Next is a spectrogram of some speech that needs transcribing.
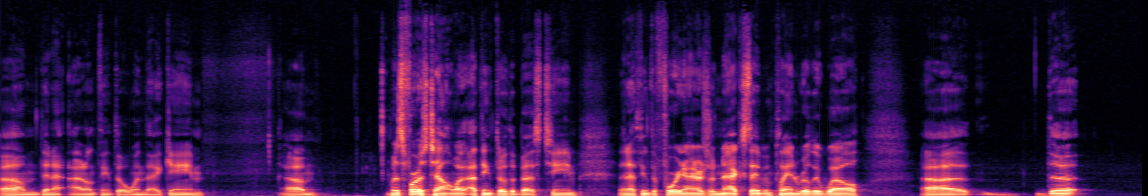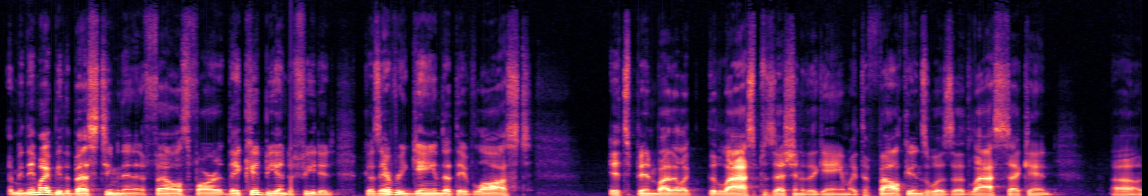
um, then I, I, don't think they'll win that game. Um, but as far as talent wise, I think they're the best team. Then I think the 49ers are next. They've been playing really well. Uh, the I mean, they might be the best team in the NFL as far they could be undefeated because every game that they've lost, it's been by the like the last possession of the game. Like the Falcons was a last second uh,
